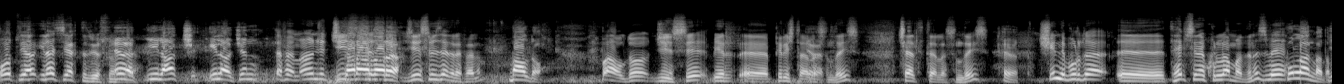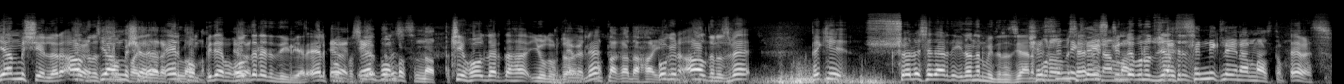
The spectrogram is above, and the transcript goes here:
Ot ya, ilaç yaktı diyorsunuz. Evet ya. ilaç ilacın Efendim önce cinsimiz, Zararları. cinsimiz nedir efendim? baldo. Baldo cinsi bir e, pirinç tarlasındayız. Çeltik tarlasındayız. Evet. Şimdi burada e, hepsine kullanmadınız ve Kullanmadım. yanlış yerlere aldınız yanlış pompayla. yerlere el pomp bir de Evet. holderle de değil yani. El Evet, pompası el yaptınız. pompasını attık. Ki holder daha iyi olurdu Evet öyle. mutlaka daha iyi. Bugün aldınız ve peki söyleseler de inanır mıydınız? Yani bunu Kesinlikle mesela 3 inanmam. günde bunu düzeltiriz. Kesinlikle inanmazdım. Evet.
